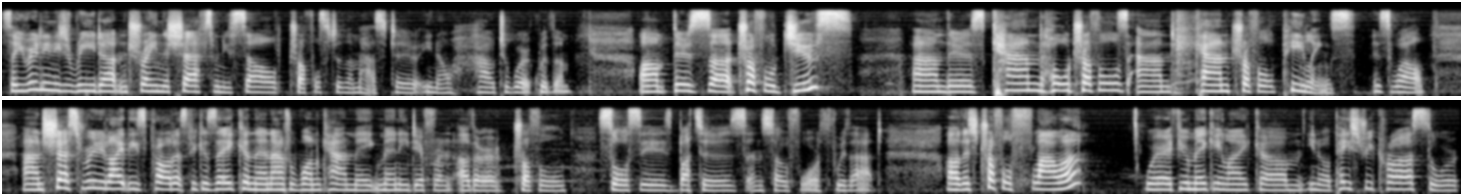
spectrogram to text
So you really need to read up and train the chefs when you sell truffles to them as to, you know, how to work with them. Um, there's uh, truffle juice, and there's canned whole truffles and canned truffle peelings as well. And chefs really like these products because they can then, out of one can, make many different other truffle sauces, butters, and so forth with that. Uh, there's truffle flour, where if you're making like um, you know a pastry crust or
